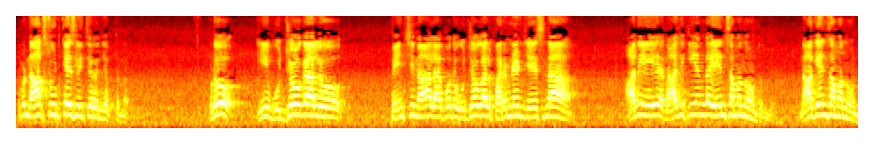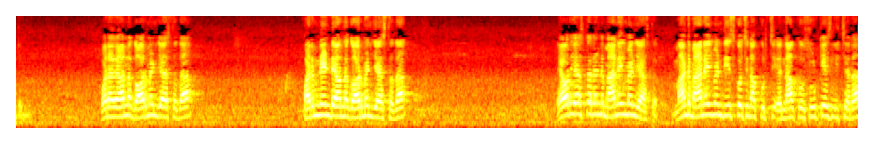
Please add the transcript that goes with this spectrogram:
ఇప్పుడు నాకు సూట్ కేసులు ఇచ్చారని చెప్తున్నారు. ఇప్పుడు ఈ ఉద్యోగాలు పెంచినా లేకపోతే ఉద్యోగాలు పర్మనెంట్ చేసినా అది రాజకీయంగా ఏం సంబంధం ఉంటుంది? నాకేం సంబంధం ఉంటుంది? పోనీ అది ఏమన్నా గవర్నమెంట్ చేస్తుందా? పర్మనెంట్ ఏమన్నా గవర్నమెంట్ చేస్తుందా? ఎవరు చేస్తారంటే మేనేజ్మెంట్ చేస్తారు. అంటే మేనేజ్మెంట్ తీసుకొచ్చి నాకు కుర్చీ నాకు సూట్ కేసులు ఇచ్చారా?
